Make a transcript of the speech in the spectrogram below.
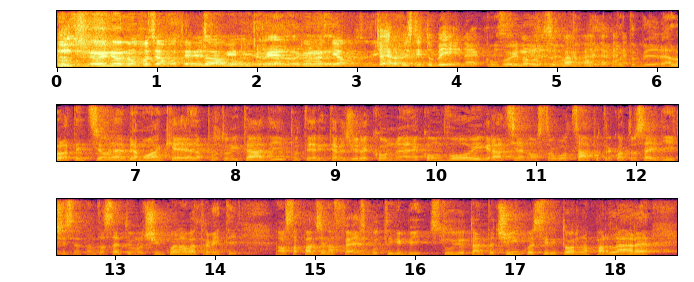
Noi non, non, facciamo test, no, non credo. Non stiamo cioè era vestito bene, ecco, voi non lo so. Molto bene, molto bene. Allora, attenzione, abbiamo anche l'opportunità di poter interagire con, con voi grazie al nostro WhatsApp 346 10 77 159, altrimenti la nostra pagina Facebook TVB Studio 85 si ritorna a parlare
